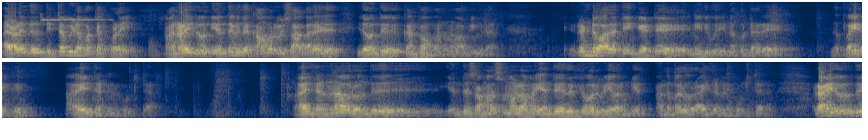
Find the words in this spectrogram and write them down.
அதனால் இது திட்டமிடப்பட்ட கொலை. அதனால் இது வந்து எந்தவித காம்ப்ரமைஸ் ஆகாத. இதை வந்து கன்ஃபார்ம் பண்ணணும் அப்படிங்கிறார். ரெண்டு வாதத்தையும் கேட்டு நீதிபதி என்ன பண்ணுறாரு இந்த பையனுக்கு ஆயுள் தண்டனை கொடுத்துட்டார். ஆயுள் தண்டனை அவர் வந்து எந்த சமரசமும் இல்லாமல் எந்த எதிர்க்கும் அவர் வெளியே வர முடியாது. அந்த மாதிரி ஒரு ஆயுள் தண்டனை கொடுத்துட்டாரு. ஆனால் இது வந்து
